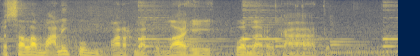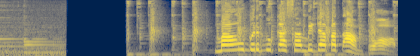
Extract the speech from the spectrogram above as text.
Assalamualaikum warahmatullahi wabarakatuh. Mau berbuka sambil dapat amplop?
